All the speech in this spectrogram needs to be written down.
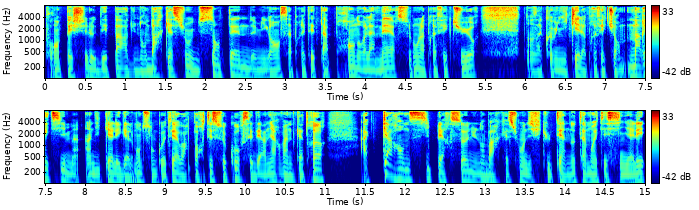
pour empêcher le départ d'une embarcation. Une centaine de migrants s'apprêtaient à prendre la mer selon la préfecture dans un communiqué, la préfecture maritime indiquait également de son côté avoir porté secours ces dernières 24 heures à 46 personnes. Une embarcation en difficulté a notamment été signalée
